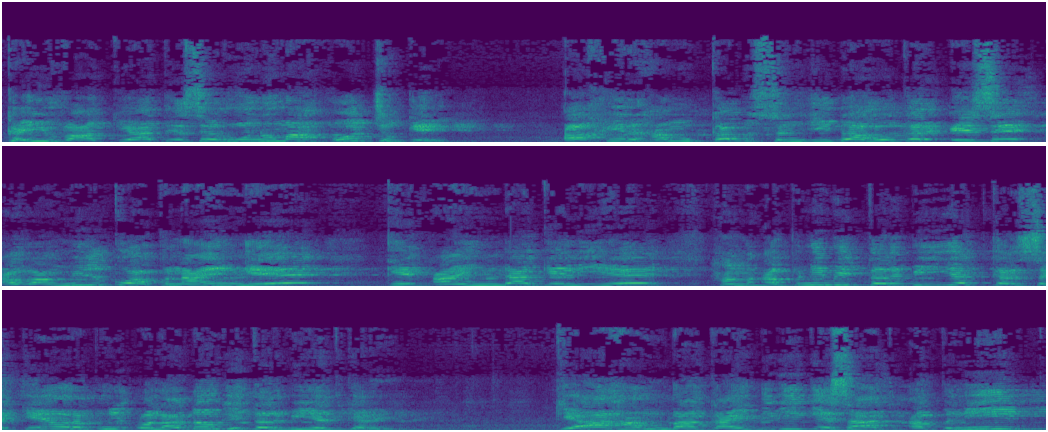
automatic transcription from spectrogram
کئی واقعات ایسے رونما ہو چکے آخر ہم کب سنجیدہ ہو کر ایسے عوامل کو اپنائیں گے کہ آئندہ کے لیے ہم اپنی بھی تربیت کر سکیں اور اپنی اولادوں کی تربیت کریں؟ کیا ہم باقاعدگی کے ساتھ اپنی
